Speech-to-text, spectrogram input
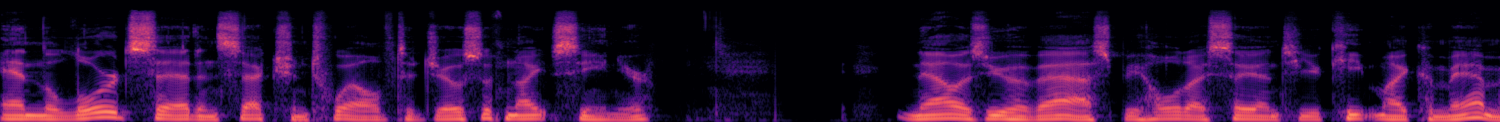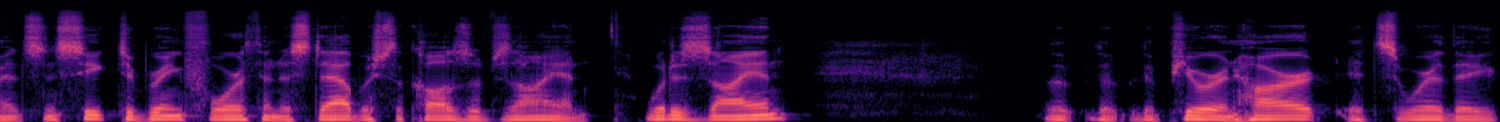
And the Lord said in section 12 to Joseph Knight Sr., Now as you have asked, behold, I say unto you, keep my commandments and seek to bring forth and establish the cause of Zion. What is Zion? The, the, the pure in heart. It's where they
